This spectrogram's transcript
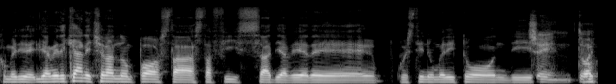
come dire, gli americani ce l'hanno un po' sta, sta fissa di avere questi numeri tondi. 100, poi,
